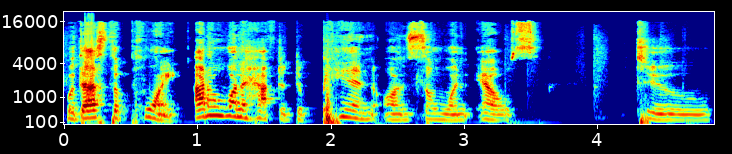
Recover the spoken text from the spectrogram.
But that's the point. I don't want to have to depend on someone else to,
